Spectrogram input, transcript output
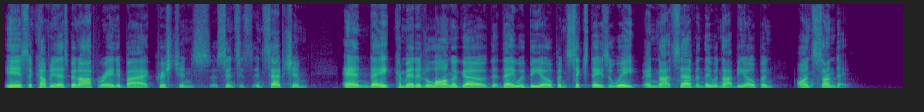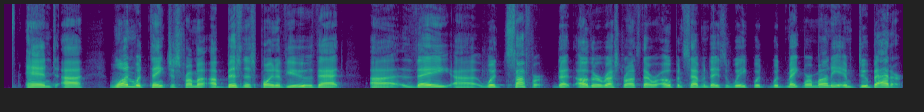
is a company that's been operated by Christians since its inception. And they committed long ago that they would be open six days a week and not seven. They would not be open on Sunday. And uh, one would think, just from a, a business point of view, that uh, they uh, would suffer, that other restaurants that were open seven days a week would, would make more money and do better.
